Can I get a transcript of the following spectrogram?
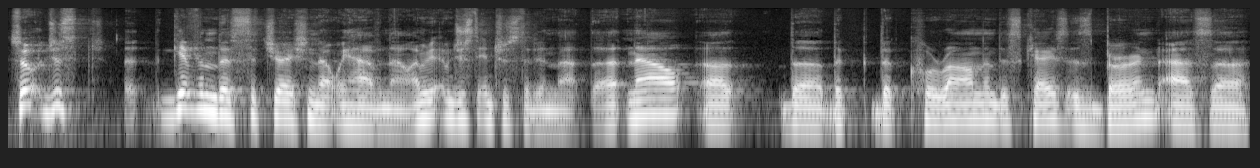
So, just uh, given the situation that we have now, I mean, I'm just interested in that. Uh, now, uh, the, the, the Quran in this case is burned as a,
